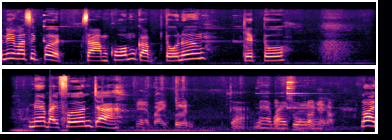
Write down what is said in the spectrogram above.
วันนี้ว่าสิเปิดสามโคมกับตัวหนึงเจ็ดตัว แม่ใบเฟิร์นจ้ะแม่ใบเฟิร์นจ้ะแม่คใบวามสูงเฟิร์แล้วนเนี่ยครับร้อย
